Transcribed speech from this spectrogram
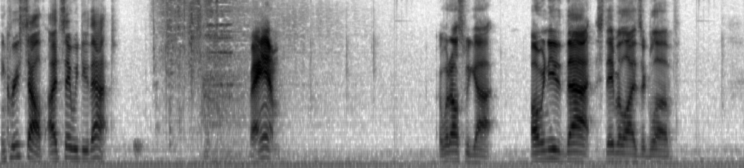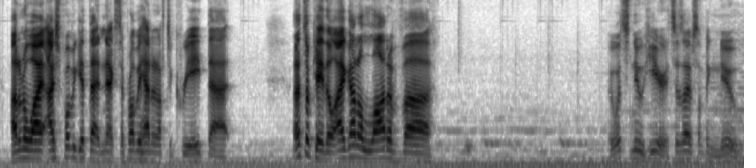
Increased health. I'd say we do that. Bam. Right, what else we got? Oh, we needed that. Stabilizer glove. I don't know why. I should probably get that next. I probably had enough to create that. That's okay, though. I got a lot of, uh... Wait, what's new here? It says I have something new.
